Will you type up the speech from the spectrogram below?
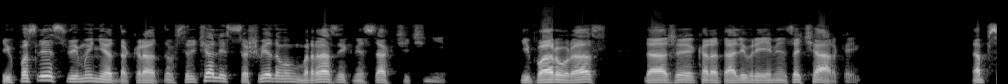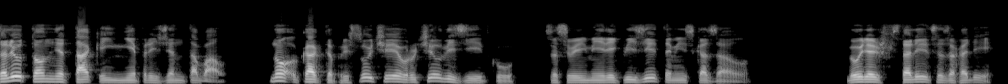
и впоследствии мы неоднократно встречались со Шведовым в разных местах Чечни. И пару раз даже коротали время за чаркой. Абсолют он мне так и не презентовал, но как-то при случае вручил визитку со своими реквизитами и сказал, «Будешь в столице, заходи,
